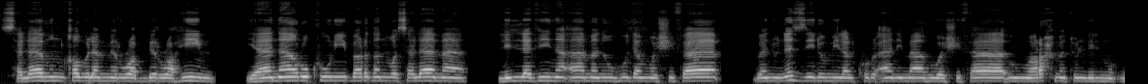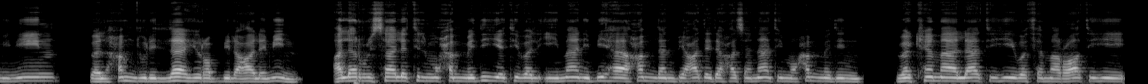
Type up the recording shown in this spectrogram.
سلام قولا من رب رحيم. يا نار كوني بردا وسلاما. للذين آمنوا هدى وشفاء وننزل من القرآن ما هو شفاء ورحمة للمؤمنين والحمد لله رب العالمين. على الرسالة المحمدية والإيمان بها حمدا بعدد حسنات محمد وكمالاته وثمراته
